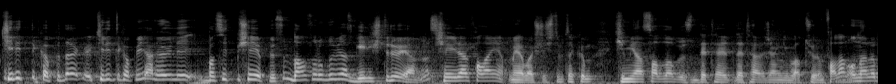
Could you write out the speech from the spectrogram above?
Kilitli kapıda, kilitli kapıyı yani öyle basit bir şey yapıyorsun. Daha sonra bunu biraz geliştiriyor yalnız. Şeyler falan yapmaya başlıyor. İşte bir takım kimyasallar buluyorsun. Deter, deterjan gibi atıyorum falan. Onlarla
